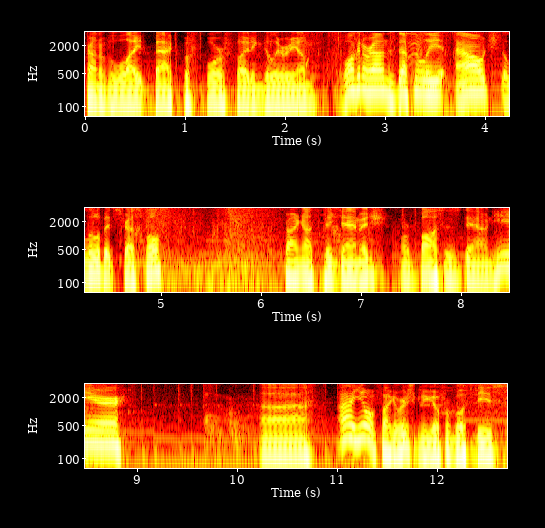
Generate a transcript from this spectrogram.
Crown of Light back before fighting Delirium. Walking around is definitely, ouch, a little bit stressful. Trying not to take damage. More bosses down here. Uh, ah, you know what, fuck it. We're just going to go for both of these.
